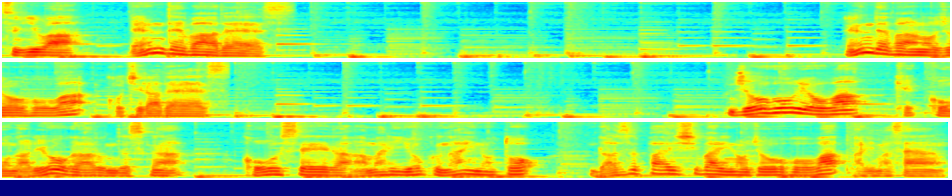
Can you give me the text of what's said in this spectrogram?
次はエンデバーです。エンデバーの情報はこちらです。情報量は結構な量があるんですが構成があまり良くないのとラズパイ縛りの情報はありません。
